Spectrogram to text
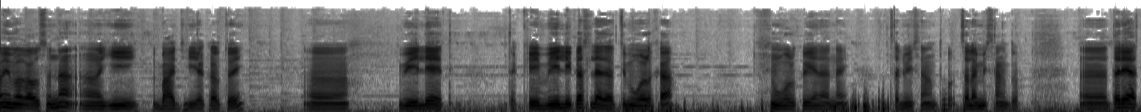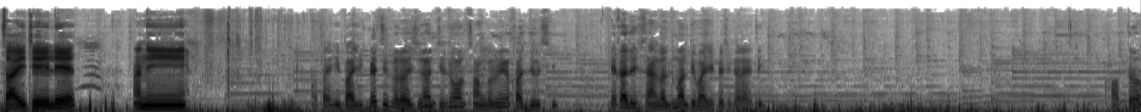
आम्ही मगापासून ना ही भाजी हे करतोय. आहे वेली आहेत. तर के वेली कसल्या आहेत तुम्ही ओळखा. ओळखू येणार नाही. चल मी सांगतो. चला मी सांगतो. तर या चाळीचे वेले आहेत आणि आता ही भाजी कशी करायची ना ती तुम्हाला सांगतो मी एखाद दिवशी. एखाद दिवशी सांगाल तुम्हाला ती भाजी कशी करायची. खातो.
